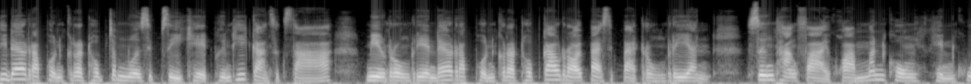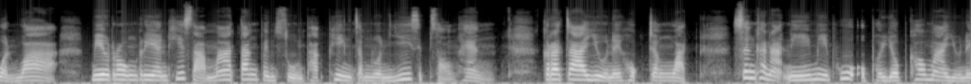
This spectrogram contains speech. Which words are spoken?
ที่ได้รับผลกระทบจำนวน 14 เขตพื้นที่การศึกษา มีโรงเรียนได้รับผลกระทบ 988 โรงเรียน ซึ่งทางฝ่ายความมั่นคงเห็นควรว่า มีโรงเรียนที่สามารถตั้งเป็นศูนย์พักพิงจำนวน 22 แห่ง กระจายอยู่ใน 6 จังหวัด ซึ่งขณะนี้มีผู้อพยพเข้ามาอยู่ใน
